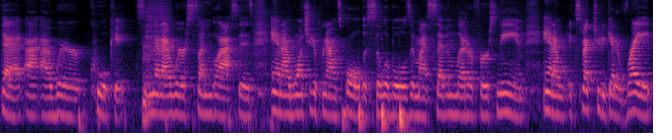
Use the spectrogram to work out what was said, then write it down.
that I, I wear cool kicks and that I wear sunglasses and I want you to pronounce all the syllables in my seven letter first name and I expect you to get it right.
